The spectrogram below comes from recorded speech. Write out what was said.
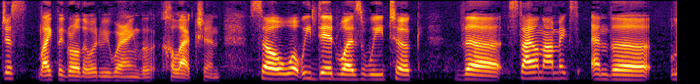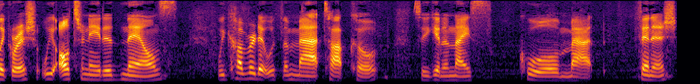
just like the girl that would be wearing the collection. So what we did was we took the Stylenomics and the licorice. We alternated nails. We covered it with the matte top coat so you get a nice, cool matte finish.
